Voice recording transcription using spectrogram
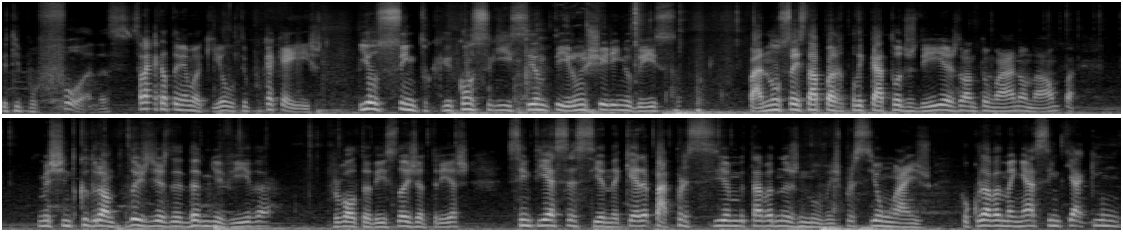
Eu tipo, foda-se, será que ele tem mesmo aquilo? Tipo, o que é que é isto? E eu sinto que consegui sentir um cheirinho disso. Pá, não sei se dá para replicar todos os dias durante um ano ou não, pá. Mas sinto que durante dois dias da, da minha vida, por volta disso, dois a três, senti essa cena que era, pá, parecia-me, estava nas nuvens, parecia um anjo. Que eu acordava de manhã, sentia aqui um,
